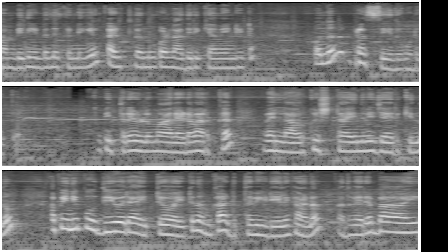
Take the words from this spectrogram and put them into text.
കമ്പി നീണ്ടു നിൽക്കണമെങ്കിൽ കഴുത്തിലൊന്നും കൊള്ളാതിരിക്കാൻ വേണ്ടിയിട്ട് ഒന്ന് പ്രസ് ചെയ്ത് കൊടുക്കുക അപ്പോൾ ഇത്രയേ ഉള്ളൂ മാലയുടെ വർക്ക്. അപ്പോൾ എല്ലാവർക്കും ഇഷ്ടമായി എന്ന് വിചാരിക്കുന്നു. അപ്പോൾ ഇനി പുതിയൊരു ഐറ്റം ആയിട്ട് നമുക്ക് അടുത്ത വീഡിയോയിൽ കാണാം. അതുവരെ ബായ്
